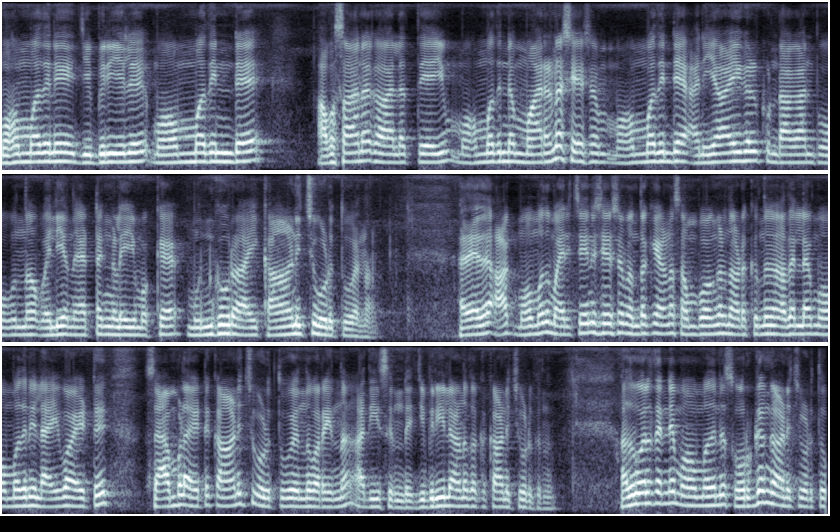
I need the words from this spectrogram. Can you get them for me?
മുഹമ്മദിന് ജിബ്രിയിൽ മുഹമ്മദിന്റെ അവസാന കാലത്തെയും മുഹമ്മദിന്റെ മരണശേഷം മുഹമ്മദിന്റെ അനുയായികൾക്കുണ്ടാകാൻ പോകുന്ന വലിയ നേട്ടങ്ങളെയും ഒക്കെ മുൻകൂറായി കാണിച്ചു കൊടുത്തു എന്നാണ്. അതായത് ആ മുഹമ്മദ് മരിച്ചതിന് ശേഷം എന്തൊക്കെയാണ് സംഭവങ്ങൾ നടക്കുന്നത് അതെല്ലാം മുഹമ്മദിന് ലൈവായിട്ട് സാമ്പിളായിട്ട് കാണിച്ചു കൊടുത്തു എന്ന് പറയുന്ന ഹദീസ് ഉണ്ട് ജിബ്രിയിലാണ് ഇതൊക്കെ കാണിച്ചു കൊടുക്കുന്നത്. അതുപോലെ തന്നെ മുഹമ്മദിന് സ്വർഗം കാണിച്ചു കൊടുത്തു.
